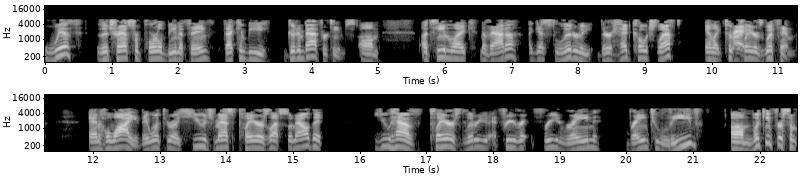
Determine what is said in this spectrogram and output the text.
with the transfer portal being a thing, that can be good and bad for teams. Um, a team like Nevada, I guess literally their head coach left and like took right. players with him. And Hawaii, they went through a huge mess. Players left. So now that you have players literally at free free reign reign to leave, um, looking for some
